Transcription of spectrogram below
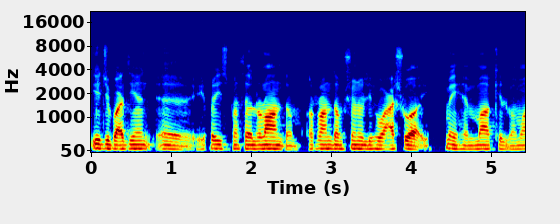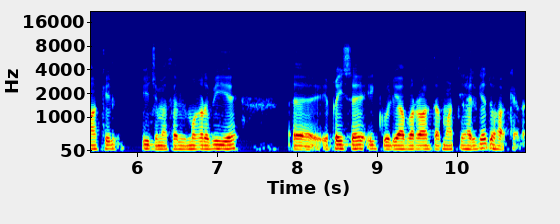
يجي بعدين آه، يقيس مثلا random ال random شنو اللي هو عشوائي. ما يهم ماكل ما ماكل. يجي مثلا المغربية آه، يقيسه يقول يابا ال random مالتي هالقد وهكذا.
